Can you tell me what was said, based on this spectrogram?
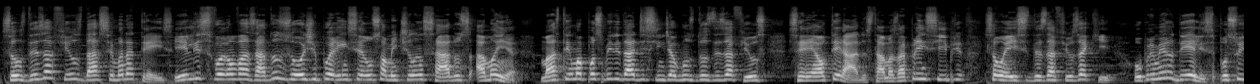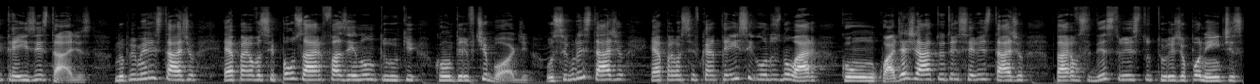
são os desafios da semana 3. Eles foram vazados hoje, porém serão somente lançados amanhã. Mas tem uma possibilidade sim de alguns dos desafios serem alterados, tá? Mas a princípio são esses desafios aqui. O primeiro deles possui três estágios. No primeiro estágio é para você pousar fazendo um truque com o driftboard. O segundo estágio é para você ficar 3 segundos no ar com um quad a jato e o terceiro estágio para você destruir estruturas de oponentes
